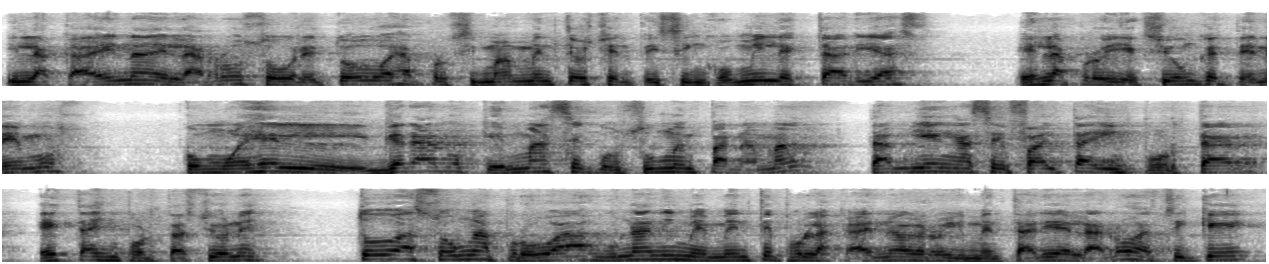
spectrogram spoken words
y la cadena del arroz sobre todo es aproximadamente 85 mil hectáreas, es la proyección que tenemos. Como es el grano que más se consume en Panamá, también hace falta importar estas importaciones. Todas son aprobadas unánimemente por la cadena agroalimentaria del arroz, así que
